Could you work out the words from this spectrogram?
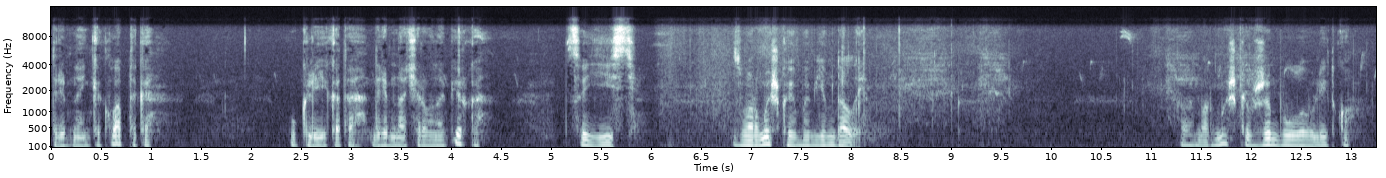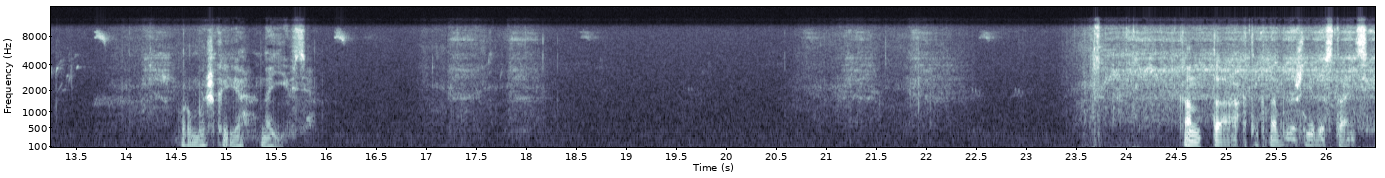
дрібненьке клаптики, уклійка та дрібна червона пірка. Це їсть. З мормишкою ми б їм дали. Але мормишки вже було влітку. Мормишки я наївся. Контактик на ближній дистанції.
